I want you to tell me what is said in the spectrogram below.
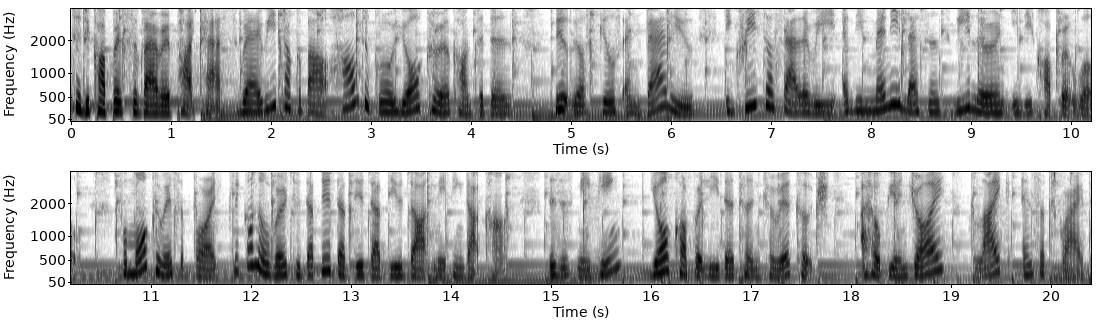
to the Corporate Survivor podcast, where we talk about how to grow your career confidence, build your skills and value, increase your salary, and the many lessons we learn in the corporate world. For more career support, click on over to www.maping.com. This is Maping, your corporate leader turned career coach. I hope you enjoy, like, and subscribe.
